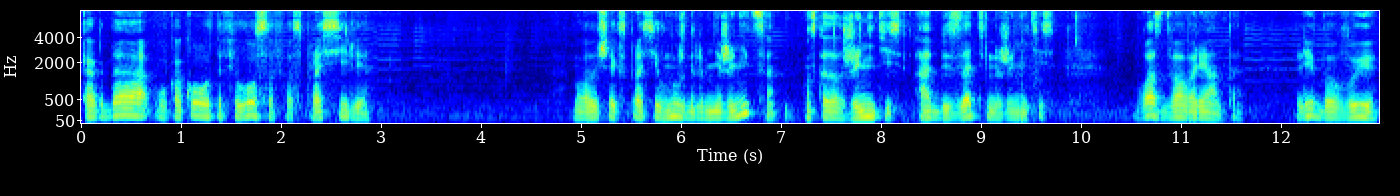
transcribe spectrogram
когда у какого-то философа спросили, молодой человек спросил, нужно ли мне жениться, он сказал, женитесь, обязательно женитесь. У вас два варианта. Либо вы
